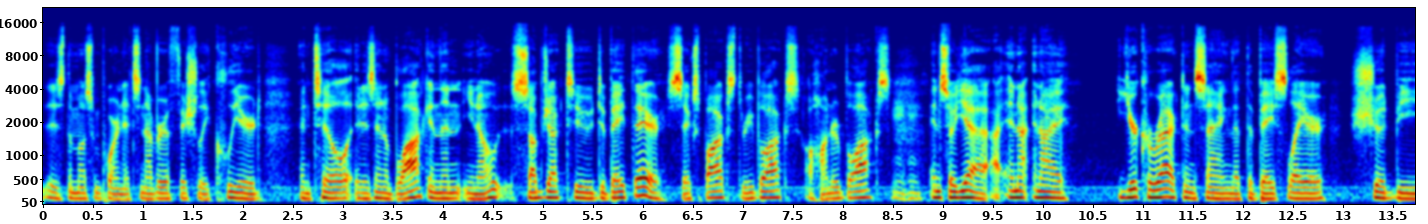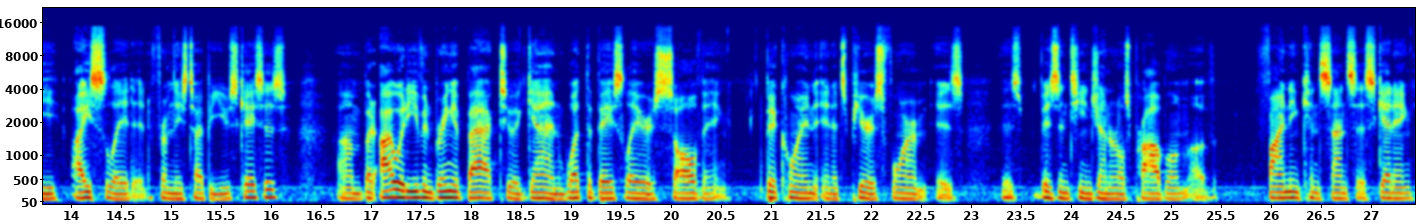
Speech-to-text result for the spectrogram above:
is the most important. It's never officially cleared until it is in a block, and then you know, subject to debate there. Six blocks, three blocks, a hundred blocks, mm-hmm. and so yeah, and I, and I, you're correct in saying that the base layer should be isolated from these type of use cases. Um, but I would even bring it back to again what the base layer is solving. Bitcoin in its purest form is this Byzantine general's problem of finding consensus, getting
